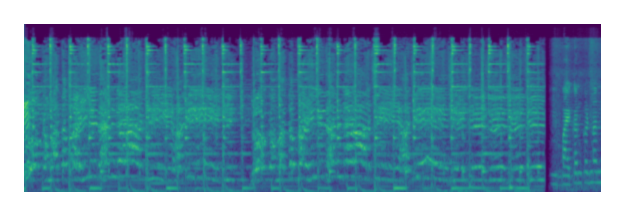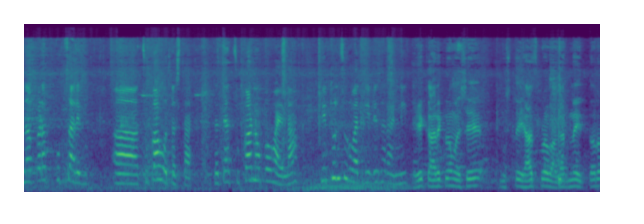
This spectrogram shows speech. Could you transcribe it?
लोकमत पहिली धनगराची हजी लोकमत पहिली धनगराची हजी जे जे जे जे जे. बायकांकडनं न कळत खूप सारे चुका होत असतात. तर त्या चुका नको व्हायला तिथून सुरुवात केली सरांनी. हे कार्यक्रम असे नुसते ह्याच प्रभागात नाही तर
